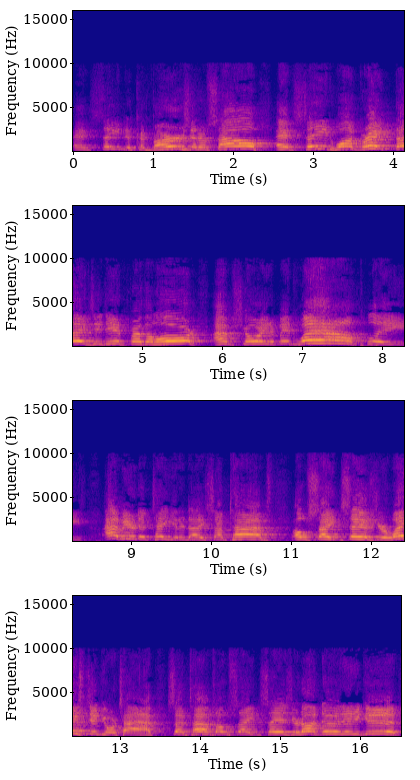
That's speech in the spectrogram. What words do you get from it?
and seen the conversion of Saul and seen what great things he did for the Lord, I'm sure he'd have been well pleased I'm here to tell you today sometimes old Satan says you're wasting your time. Sometimes old Satan says you're not doing any good.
